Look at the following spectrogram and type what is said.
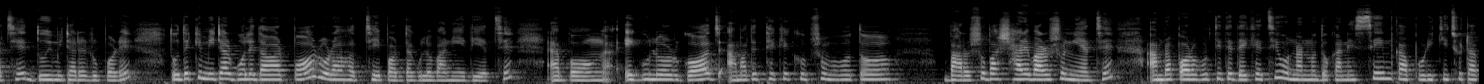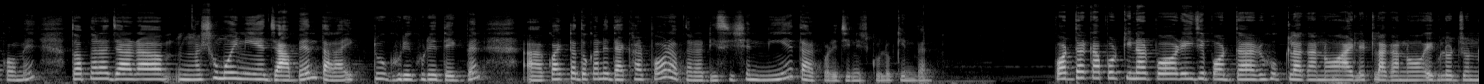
আছে দুই মিটারের উপরে। তো ওদেরকে মিটার বলে দেওয়ার পর ওরা হচ্ছে এই পর্দাগুলো বানিয়ে দিয়েছে। এবং এগুলোর গজ আমাদের থেকে খুব সম্ভবত বারোশো বা সাড়ে বারোশো নিয়েছে। আমরা পরবর্তীতে দেখেছি অন্যান্য দোকানে সেম কাপড়ই কিছুটা কমে। তো আপনারা যারা সময় নিয়ে যাবেন, তারা একটু ঘুরে ঘুরে দেখবেন। কয়েকটা দোকানে দেখার পর আপনারা ডিসিশন নিয়ে তারপরে জিনিসগুলো কিনবেন। পর্দার কাপড় কেনার পর এই যে পর্দার হুক লাগানো আইলেট লাগানো, এগুলোর জন্য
